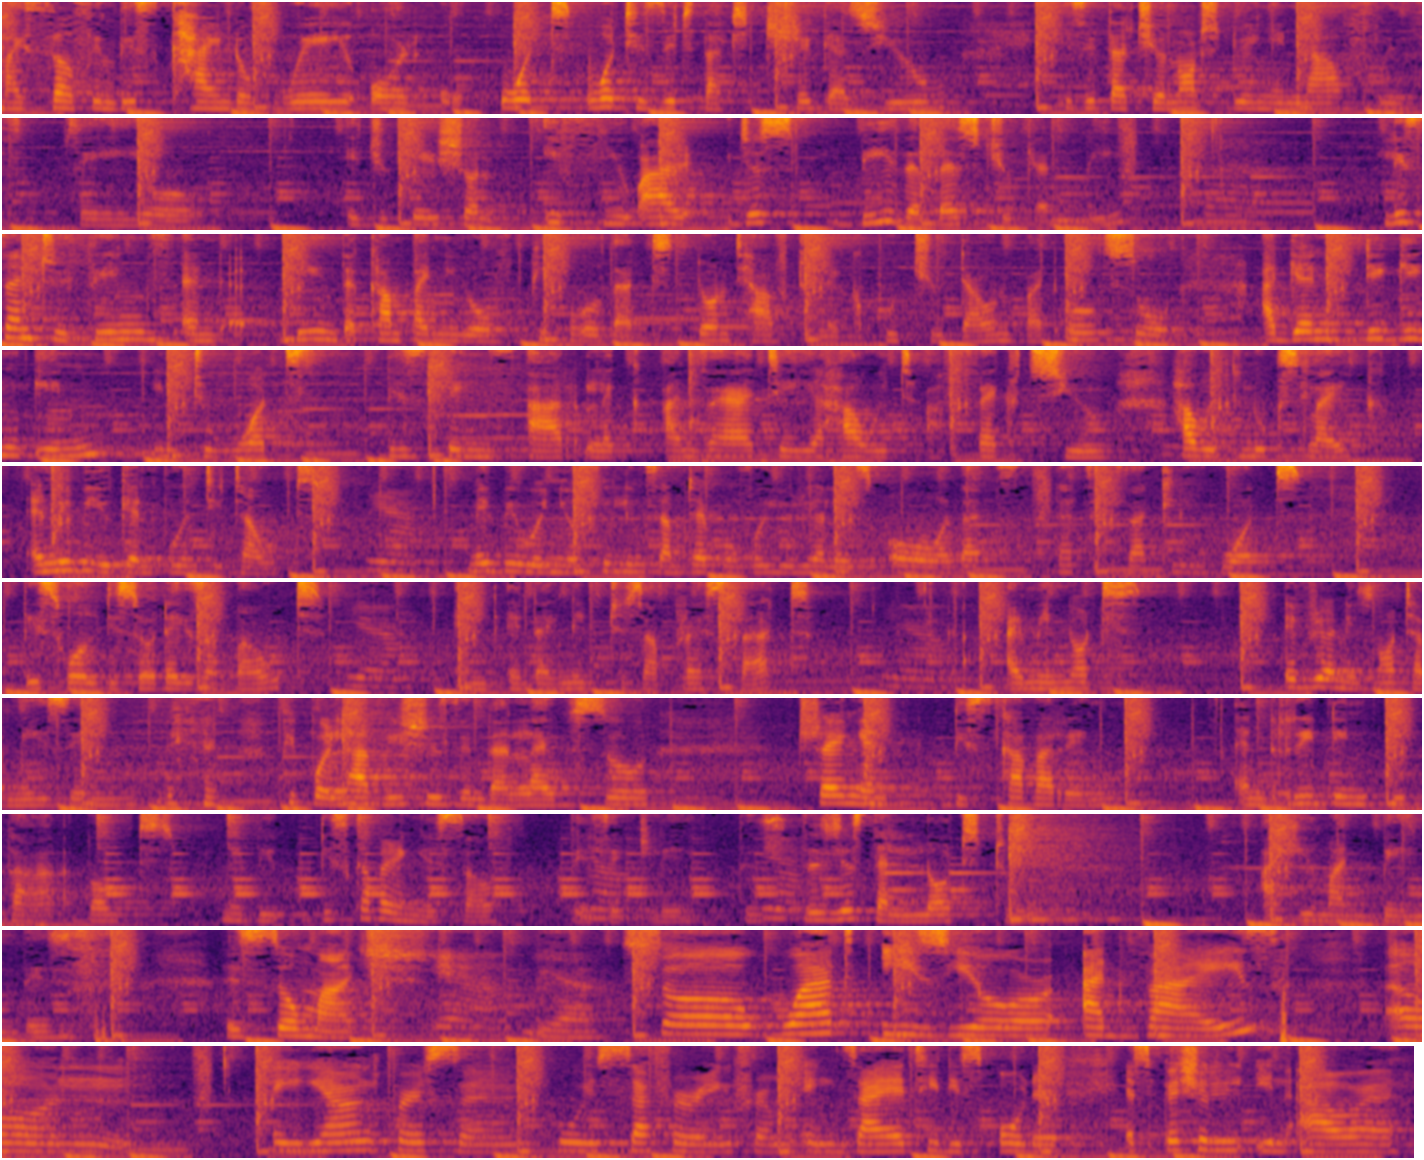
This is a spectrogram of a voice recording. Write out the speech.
myself in this kind of way or what what is it that triggers you? Is it that you're not doing enough with say your education? If you are just be the best you can be. Listen to things and be in the company of people that don't have to like put you down but also again digging in into what these things are like anxiety, how it affects you, how it looks like, and maybe you can point it out. Yeah. Maybe when you're feeling some type of way, you realize, oh, that's that's exactly what this whole disorder is about, Yeah. and and I need to suppress that. Yeah. I mean, not everyone is not amazing. People have issues in their lives, so trying and discovering and reading deeper about maybe discovering yourself. Basically, there's Yeah. there's just a lot to a human being. There's there's so much. Yeah. Yeah. So, what is your advice on a young person who is suffering from anxiety disorder, especially in our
